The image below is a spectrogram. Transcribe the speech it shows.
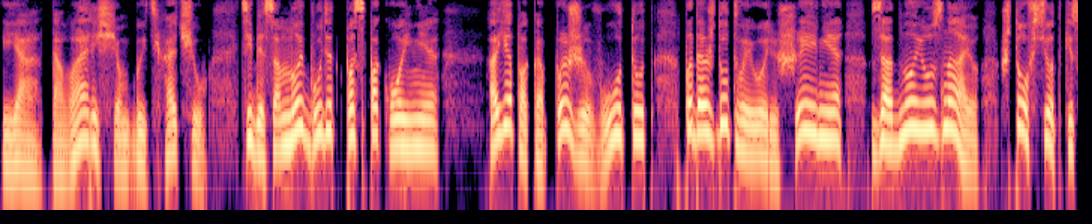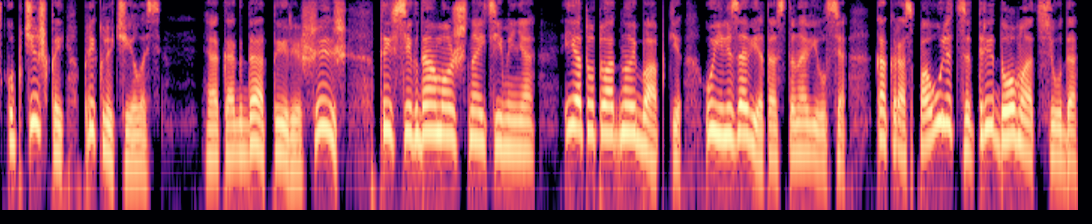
Я товарищем быть хочу, тебе со мной будет поспокойнее, а я пока поживу тут, подожду твоего решения, заодно и узнаю, что все-таки с купчишкой приключилось. А когда ты решишь, ты всегда можешь найти меня. Я тут у одной бабки, у Елизаветы остановился, как раз по улице три дома отсюда.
